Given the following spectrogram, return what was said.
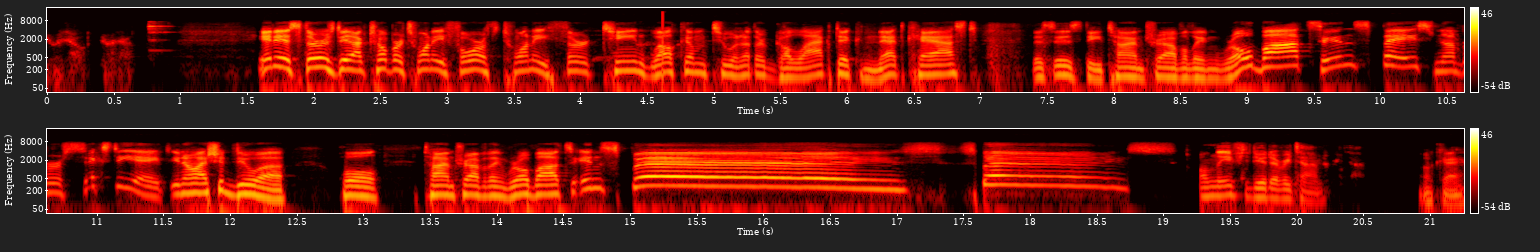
Here we go. Here we go. It is Thursday, October 24th, 2013. Welcome to another Galactic Netcast. This is the time traveling robots in space number 68. You know, I should do a whole time traveling robots in space. Space. Only if you do it every time. Okay.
